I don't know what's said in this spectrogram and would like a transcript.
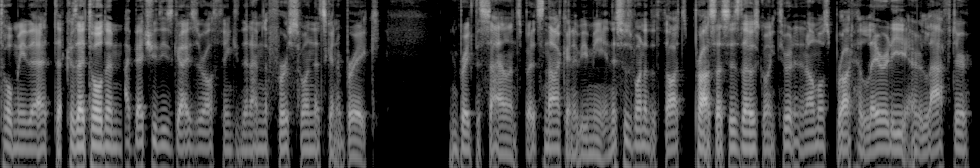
told me that uh, because I told him, I bet you these guys are all thinking that I'm the first one that's going to break break the silence, but it's not going to be me. And this was one of the thoughts processes that I was going through it, and it almost brought hilarity or laughter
